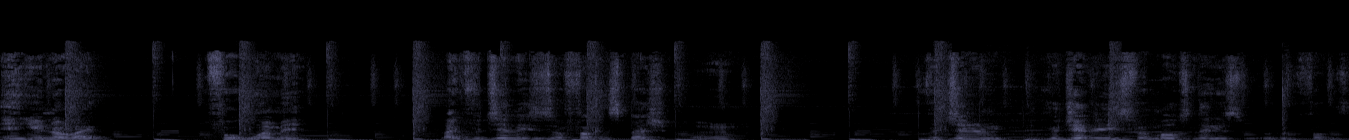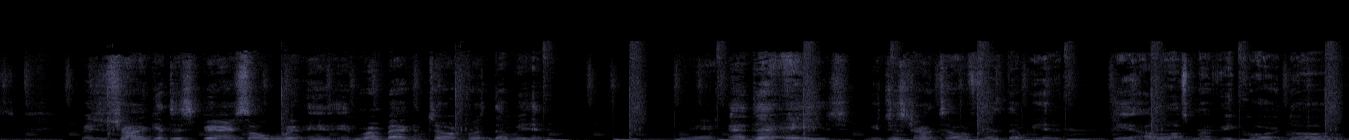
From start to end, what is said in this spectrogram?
And you know, like for women, like virginities are fucking special. Uh-huh. Virginity, virginities for most niggas, who the fuck is- we just trying to get the experience over with and, and run back and tell our friends that we hit it. Yeah. At that age, we just trying to tell our friends that we hit it. Yeah, I lost my V cord, dog. You know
